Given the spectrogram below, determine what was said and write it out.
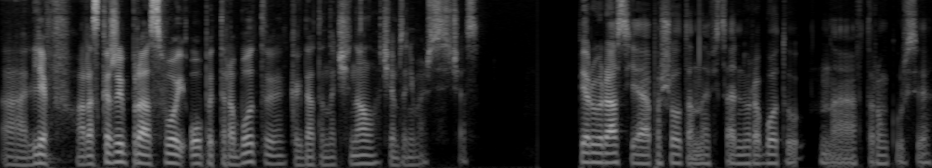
А, Лев, расскажи про свой опыт работы, когда ты начинал, чем занимаешься сейчас. Первый раз я пошел там на официальную работу на втором курсе.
